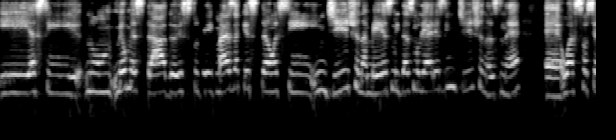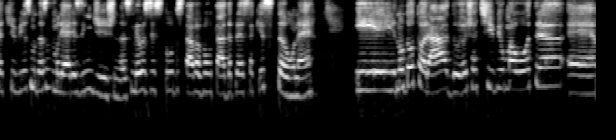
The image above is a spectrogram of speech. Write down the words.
E assim, no meu mestrado eu estudei mais a questão assim indígena mesmo e das mulheres indígenas, né? é, o associativismo das mulheres indígenas. Meus estudos estavam voltados para essa questão, né? E no doutorado eu já tive uma outra, é,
